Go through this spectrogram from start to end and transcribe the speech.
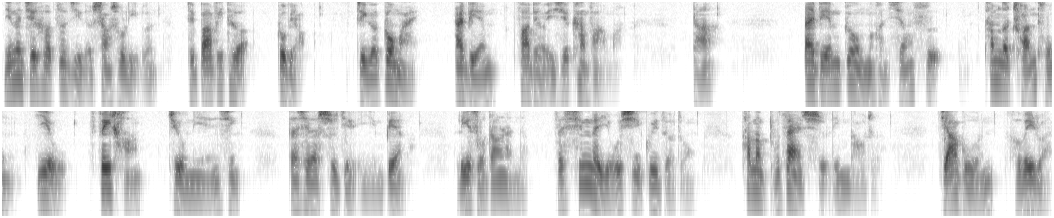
您能结合自己的上述理论，对巴菲特购表这个购买 IBM 发表一些看法吗？答：IBM 跟我们很相似，他们的传统业务非常具有粘性，但现在世界已经变了。理所当然的，在新的游戏规则中，他们不再是领导者。甲骨文和微软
